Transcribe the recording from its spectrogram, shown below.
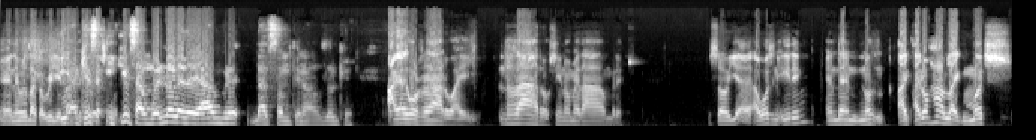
and it was like a really Y, bad a que, situation. y que Samuel no le dé hambre, that's something else, okay. Hay algo raro ahí, raro si no me da hambre. So yeah, I wasn't eating, and then no, I, I don't have like much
